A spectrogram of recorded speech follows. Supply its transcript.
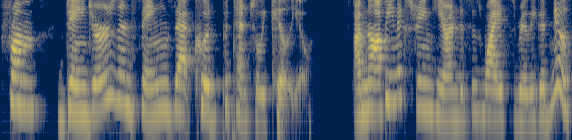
from dangers and things that could potentially kill you. I'm not being extreme here, and this is why it's really good news.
